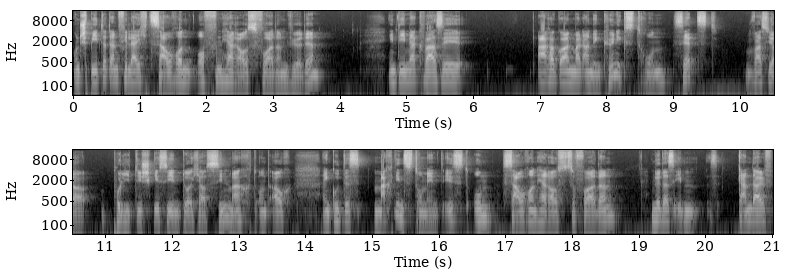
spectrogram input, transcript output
und später dann vielleicht Sauron offen herausfordern würde, indem er quasi Aragorn mal an den Königsthron setzt, was ja politisch gesehen durchaus Sinn macht und auch ein gutes Machtinstrument ist, um Sauron herauszufordern. Nur dass eben Gandalf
